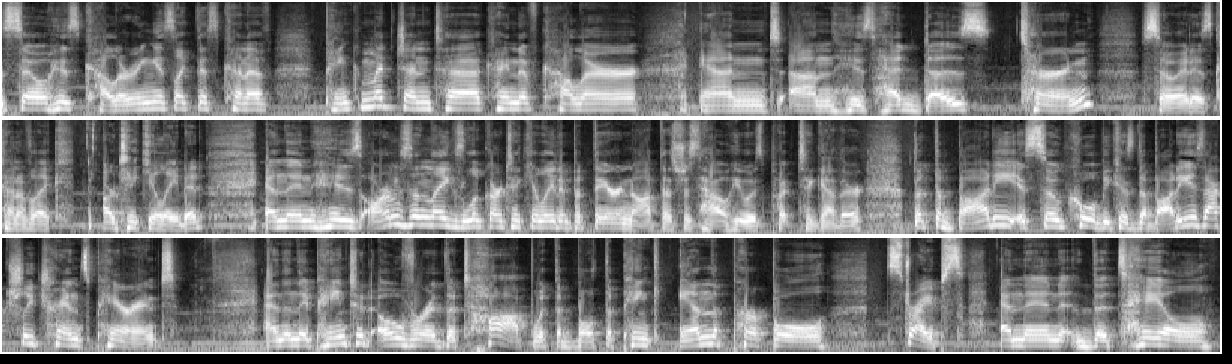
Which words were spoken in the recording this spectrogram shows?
so his coloring is like this kind of pink magenta kind of color. And um, his head does turn, so it is kind of like articulated. And then his arms and legs look articulated, but they are not. That's just how he was put together. But the body is so cool because the body is actually transparent. And then they painted over at the top with the, both the pink and the purple stripes. And then the tail,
